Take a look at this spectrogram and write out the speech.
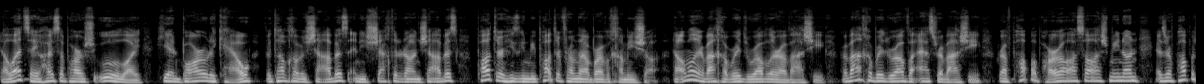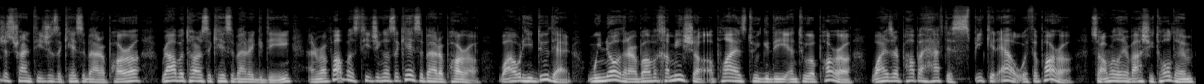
Now let's say Haisapar shu'ulai. He had borrowed a cow v'tavcha b'Shabbos and he shechted it on Shabbos. Potter, he's going to be potter from the arba v'chamisha. Now Amal Ravacha rid Rav Ravashi. Ravacha rid Rav asked Ravashi. Rav Papa para asal ashminon. Is Rav Papa just trying to teach us a case about a para? Rav Tar is a case about a gedi, and Rav Papa is teaching us a case about a para. Why would he do that? We know that Bava Chamisha applies to a gedi and to a para. Why does our Papa have to speak it out with a para? So Amar Ravashi told him,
